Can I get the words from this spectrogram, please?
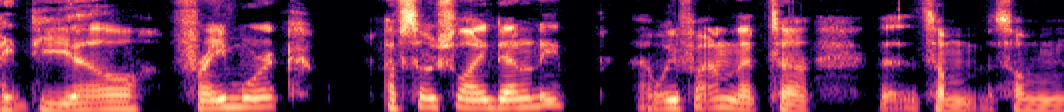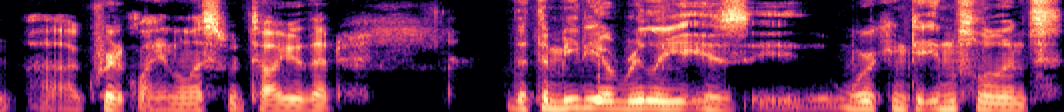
ideal framework of social identity and we found that, uh, that some some uh, critical analysts would tell you that that the media really is working to influence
